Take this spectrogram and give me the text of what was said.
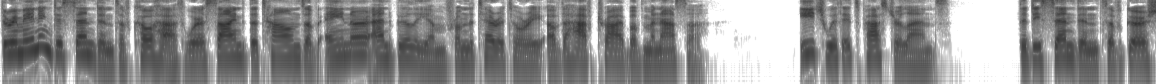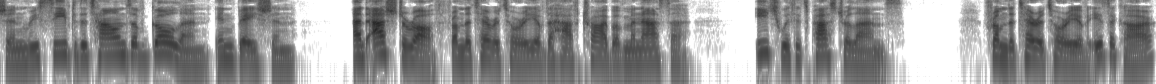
The remaining descendants of Kohath were assigned the towns of Aner and Bileam from the territory of the half tribe of Manasseh, each with its pasture lands. The descendants of Gershon received the towns of Golan in Bashan, and Ashtaroth from the territory of the half tribe of Manasseh, each with its pasture lands. From the territory of Issachar,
